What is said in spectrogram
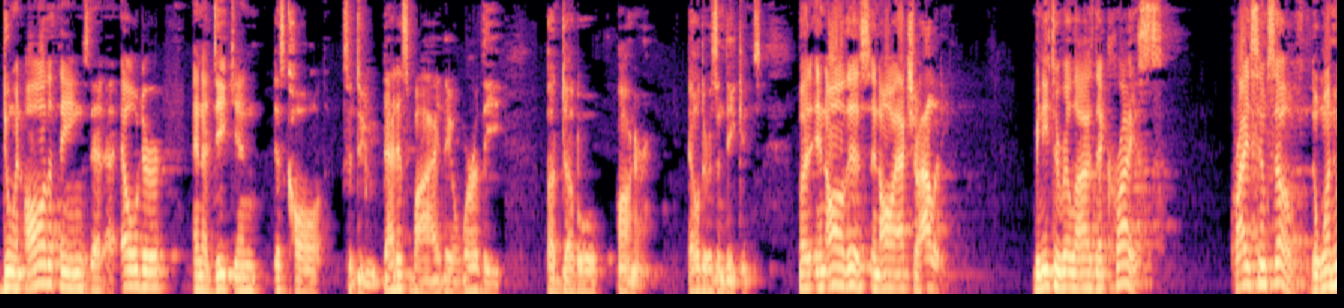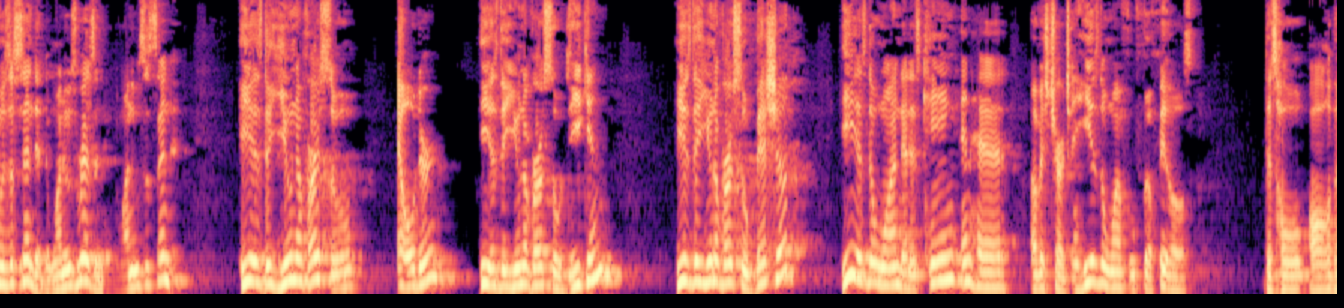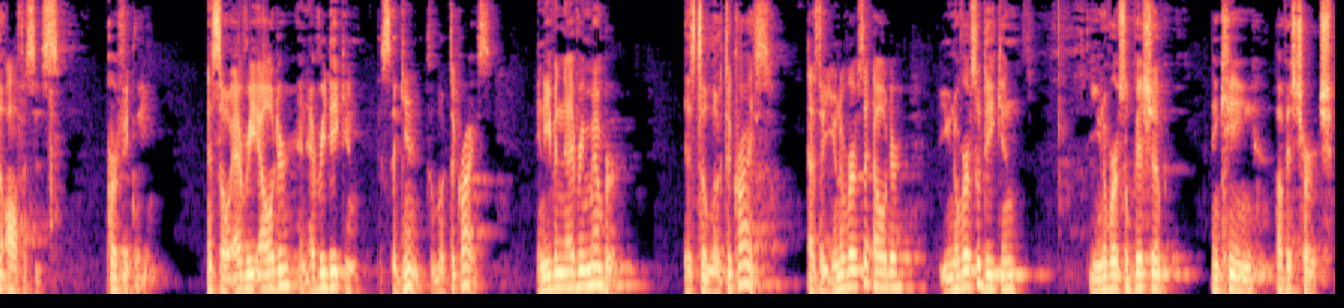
doing all the things that an elder and a deacon is called to do. That is why they are worthy of double honor, elders and deacons. But in all this, in all actuality, we need to realize that Christ, Christ Himself, the one who's ascended, the one who's risen, the one who's ascended, He is the universal elder, He is the universal deacon, He is the universal bishop, He is the one that is king and head of His church, and He is the one who fulfills this whole, all the offices perfectly. And so every elder and every deacon is, again, to look to Christ. And even every member is to look to Christ as the universal elder, the universal deacon, the universal bishop, and king of his church.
